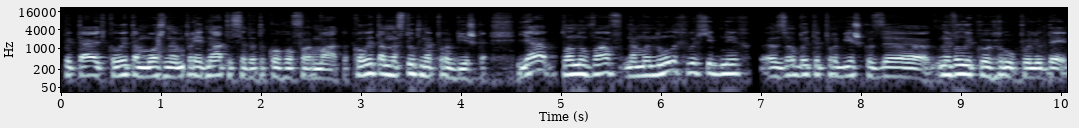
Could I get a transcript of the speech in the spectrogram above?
питають, коли там можна приєднатися до такого формату, коли там наступна пробіжка. Я планував на минулих вихідних е, зробити пробіжку з е, невеликою групою людей.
